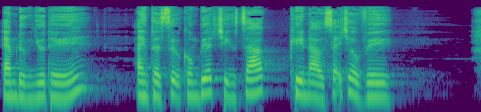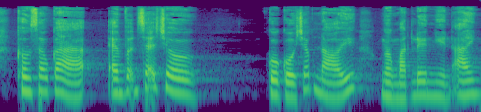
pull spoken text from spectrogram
em đừng như thế. Anh thật sự không biết chính xác khi nào sẽ trở về. Không sao cả, em vẫn sẽ chờ. Cô cố chấp nói, ngẩng mặt lên nhìn anh.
